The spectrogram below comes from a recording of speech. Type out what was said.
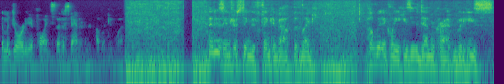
the majority of points that a standard Republican would. That is interesting to think about. That like politically, he's a Democrat, but he's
